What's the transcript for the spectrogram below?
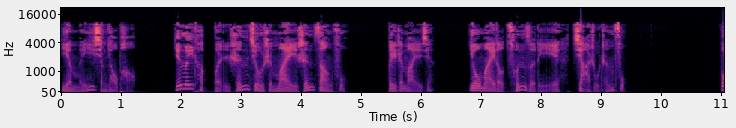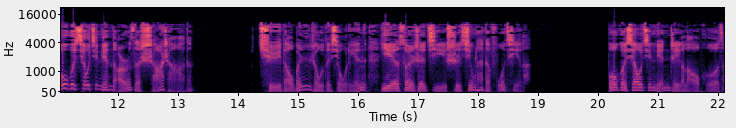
也没想要跑，因为她本身就是卖身葬父，被人买下，又卖到村子里嫁入人妇。不过，肖金莲的儿子傻傻的，娶到温柔的秀莲，也算是几世修来的福气了。不过，肖金莲这个老婆子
